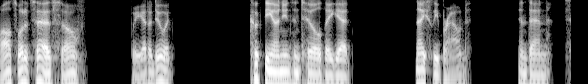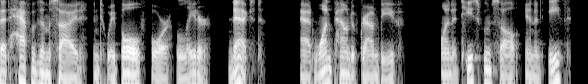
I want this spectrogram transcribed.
Well, it's what it says, so we got to do it. Cook the onions until they get nicely browned, and then set half of them aside into a bowl for later. Next, add one pound of ground beef, one teaspoon salt, and an eighth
